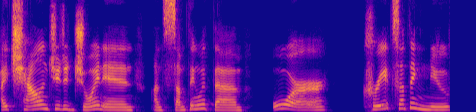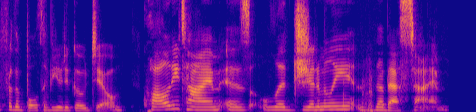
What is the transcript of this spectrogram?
I challenge you to join in on something with them or create something new for the both of you to go do. Quality time is legitimately the best time.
